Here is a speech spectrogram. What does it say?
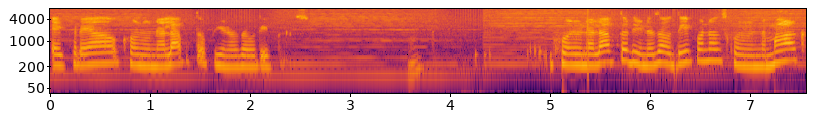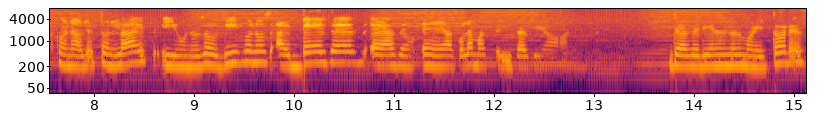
he creado con una laptop y unos audífonos. Con una laptop y unos audífonos, con una Mac, con Ableton Live y unos audífonos. Hay veces eh, hace- eh, hago la masterización, ya serían unos monitores,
